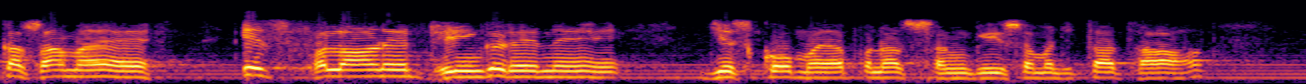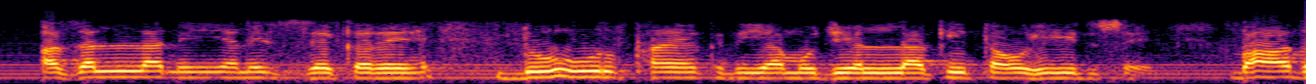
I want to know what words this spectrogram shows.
قسم ہے، اس فلانے ڈھینگڑے نے جس کو میں اپنا سنگی سمجھتا تھا، ازلنی یعنی ذکر دور پھینک دیا مجھے اللہ کی توحید سے۔ بعد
